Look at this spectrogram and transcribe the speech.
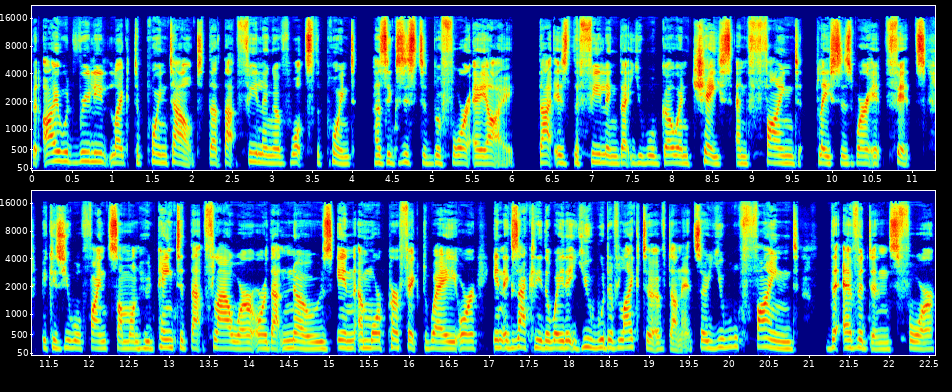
But i would really like to point out that that feeling of what's the point has existed before ai that is the feeling that you will go and chase and find places where it fits because you will find someone who painted that flower or that nose in a more perfect way or in exactly the way that you would have liked to have done it. So you will find the evidence for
